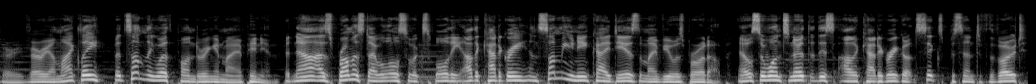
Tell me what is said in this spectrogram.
very, very unlikely, but something worth pondering in my opinion. But now, as promised, I will also explore the other category and some unique ideas that my viewers brought up. I also want to note that this other category got 6% of the vote,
